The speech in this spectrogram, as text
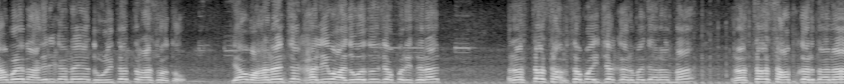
त्यामुळे नागरिकांना या धुळीचा त्रास होतो. या वाहनांच्या खाली व आजूबाजूच्या परिसरात रस्ता साफसफाईच्या कर्मचाऱ्यांना रस्ता साफ करताना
